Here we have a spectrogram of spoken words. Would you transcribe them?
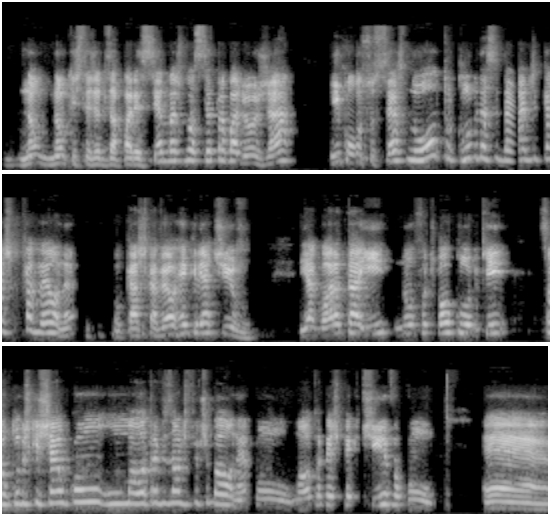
não, não que esteja desaparecendo, mas você trabalhou já e com sucesso no outro clube da cidade de Cascavel, né? o Cascavel Recreativo. E agora está aí no Futebol Clube, que são clubes que chegam com uma outra visão de futebol, né? com uma outra perspectiva, com é,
